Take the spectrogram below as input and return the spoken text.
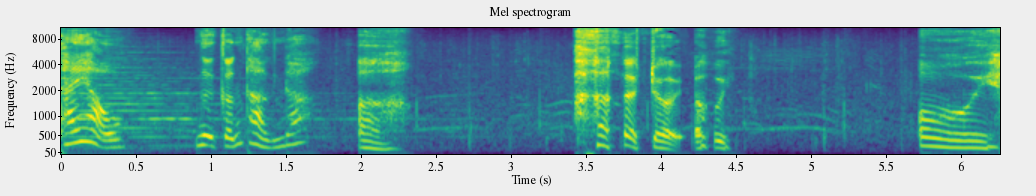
Thái hậu Người cẩn thận đó. Ờ. Trời ơi. Ôi.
